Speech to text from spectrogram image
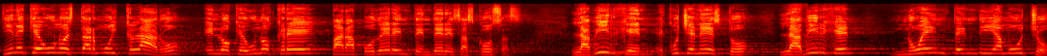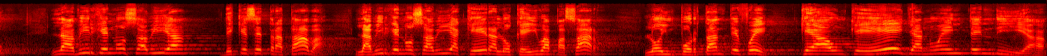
tiene que uno estar muy claro en lo que uno cree para poder entender esas cosas. La Virgen, escuchen esto, la Virgen no entendía mucho. La Virgen no sabía de qué se trataba. La Virgen no sabía qué era lo que iba a pasar. Lo importante fue que aunque ella no entendía,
